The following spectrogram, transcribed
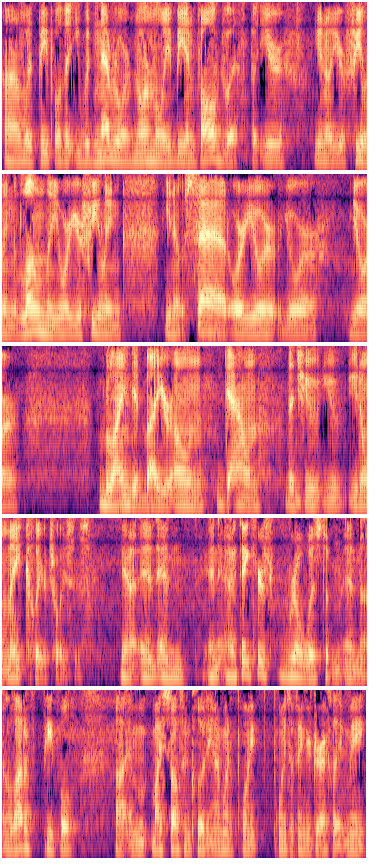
uh, with people that you would never normally be involved with, but you're you know you're feeling lonely or you're feeling you know sad or you're you're you're blinded by your own down that you you you don't make clear choices. Yeah, and and and I think here's real wisdom, and a lot of people uh, and myself including, I'm going to point point the finger directly at me.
